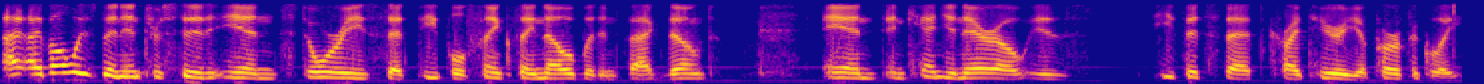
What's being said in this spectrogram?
I've always been interested in stories that people think they know, but in fact don't and and Canonero is he fits that criteria perfectly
